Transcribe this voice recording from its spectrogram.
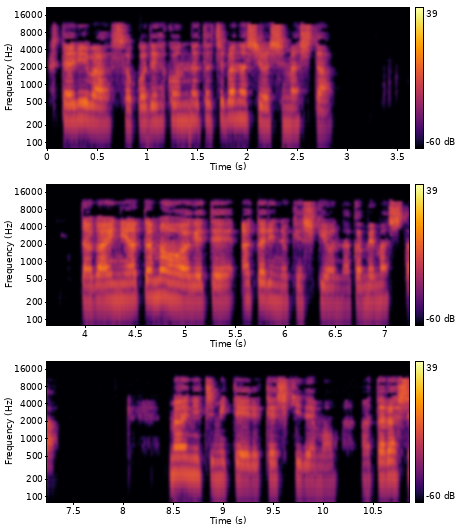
二人はそこでこんな立ち話をしました。互いに頭を上げて辺りの景色を眺めました。毎日見ている景色でも新し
